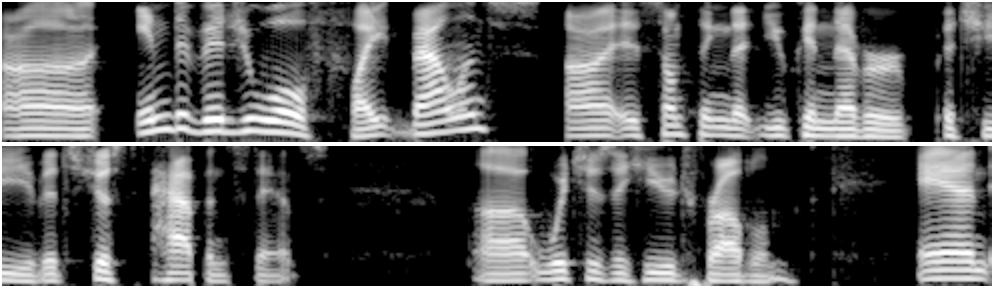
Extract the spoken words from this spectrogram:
uh, individual fight balance uh, is something that you can never achieve. It's just happenstance, uh, which is a huge problem. And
